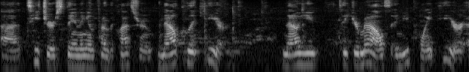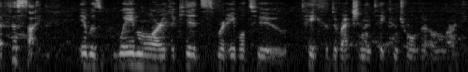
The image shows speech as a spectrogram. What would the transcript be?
uh, teacher standing in front of the classroom. Now click here. Now you take your mouse and you point here at this site. It was way more the kids were able to take the direction and take control of their own learning.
